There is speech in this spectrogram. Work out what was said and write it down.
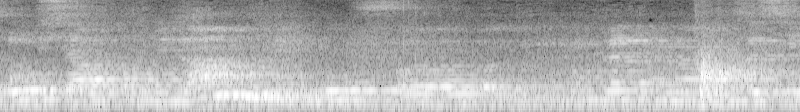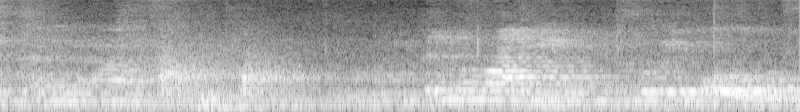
в Русі автомайдану, він був е, конкретно на засідці на е, тренуванні волейболу, був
